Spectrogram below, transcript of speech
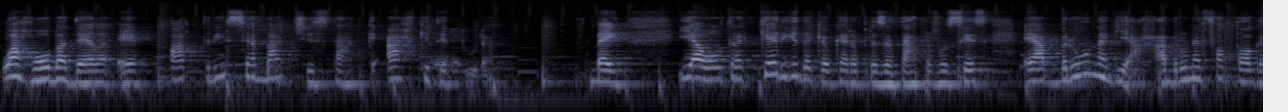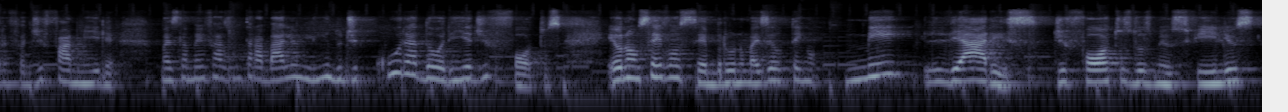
o arroba dela é Patrícia Batista Arquitetura. Bem, e a outra querida que eu quero apresentar para vocês é a Bruna Guiar. A Bruna é fotógrafa de família, mas também faz um trabalho lindo de curadoria de fotos. Eu não sei você, Bruno, mas eu tenho milhares de fotos dos meus filhos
